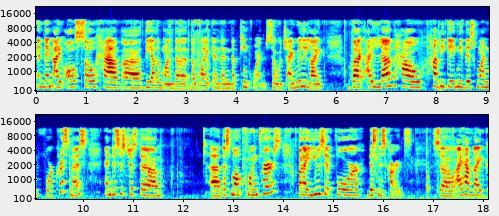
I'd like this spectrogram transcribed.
and then I also have uh, the other one, the, the white and then the pink one. So which I really like but I love how hubby gave me this one for Christmas and this is just the uh, the small coin purse but I use it for business cards. So I have like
